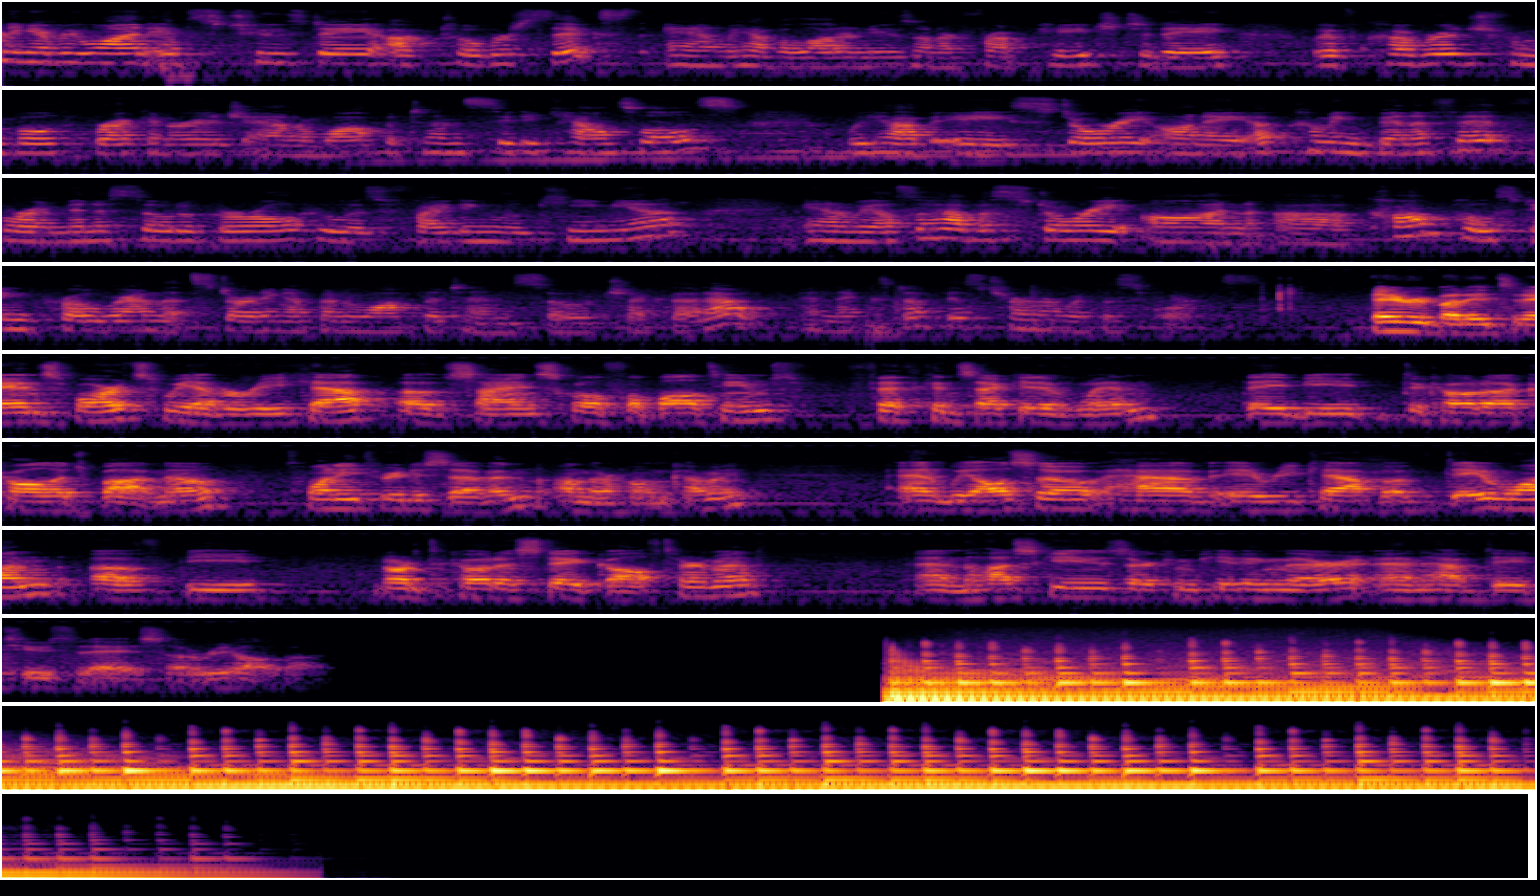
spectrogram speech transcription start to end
morning, everyone. It's Tuesday, October 6th, and we have a lot of news on our front page today. We have coverage from both Breckenridge and Wahpeton City Councils. We have a story on a upcoming benefit for a Minnesota girl who is fighting leukemia. And we also have a story on a composting program that's starting up in Wahpeton, so check that out. And next up is Turner with the sports. Hey everybody, today in sports we have a recap of Science School football team's fifth consecutive win. They beat Dakota College Bottineau 23 to 7 on their homecoming. And we also have a recap of day one of the North Dakota State Golf Tournament. And the Huskies are competing there and have day two today, so read all about it.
